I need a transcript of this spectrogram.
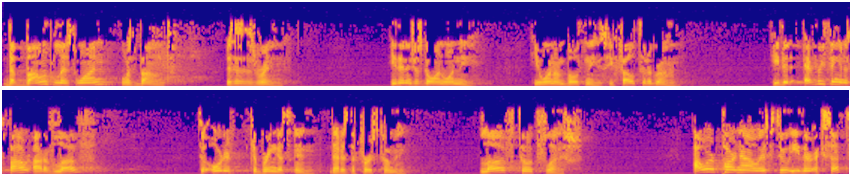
The boundless one was bound. This is his ring. He didn't just go on one knee, he went on both knees. He fell to the ground. He did everything in his power out of love to order to bring us in. That is the first coming. Love took flesh. Our part now is to either accept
